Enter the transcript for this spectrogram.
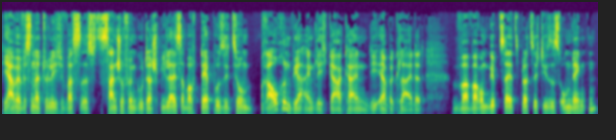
ja, wir wissen natürlich, was ist Sancho für ein guter Spieler ist, aber auf der Position brauchen wir eigentlich gar keinen, die er bekleidet. Warum gibt's da jetzt plötzlich dieses Umdenken?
